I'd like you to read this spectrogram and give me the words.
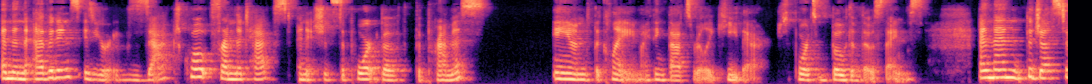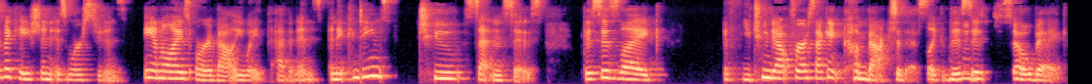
And then the evidence is your exact quote from the text, and it should support both the premise and the claim. I think that's really key there. Supports both of those things. And then the justification is where students analyze or evaluate the evidence, and it contains two sentences. This is like if you tuned out for a second, come back to this. Like, this mm-hmm. is so big.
